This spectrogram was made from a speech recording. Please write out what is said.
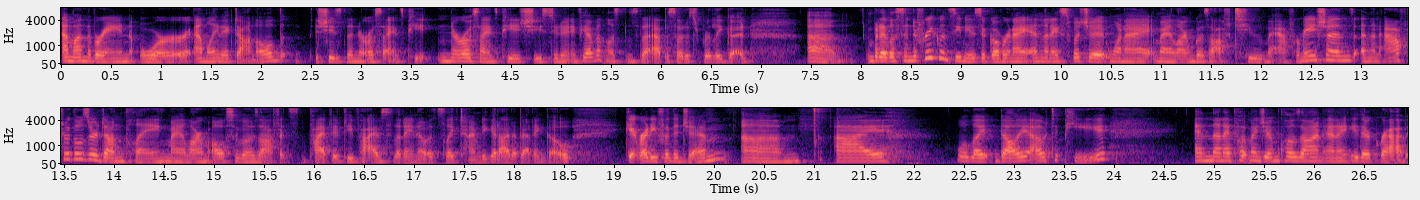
Emma on the Brain or Emily McDonald. She's the neuroscience P- neuroscience PhD student. If you haven't listened to the episode, it's really good. Um, but I listen to frequency music overnight and then I switch it when I my alarm goes off to my affirmations. And then after those are done playing, my alarm also goes off at 5:55 so that I know it's like time to get out of bed and go get ready for the gym. Um, I will let Dahlia out to pee. And then I put my gym clothes on and I either grab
